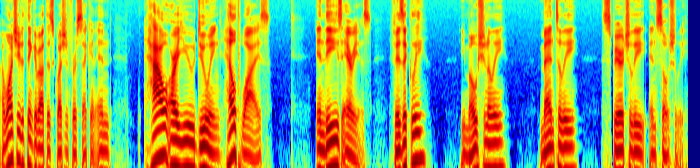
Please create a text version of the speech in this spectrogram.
I want you to think about this question for a second and how are you doing health wise in these areas? Physically, emotionally, mentally, spiritually, and socially.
